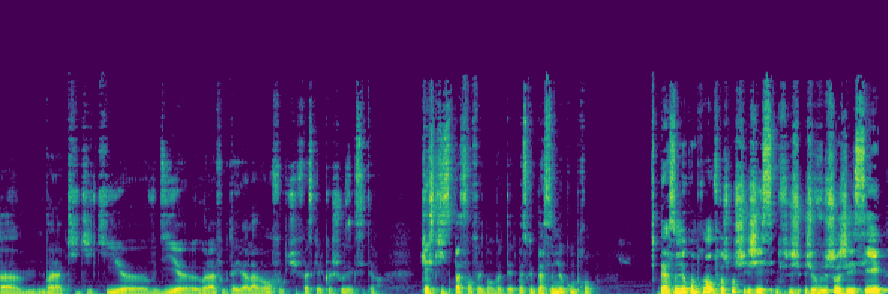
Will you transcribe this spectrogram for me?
euh, voilà, qui, qui, qui vous dit, voilà, il faut que tu ailles vers l'avant, il faut que tu fasses quelque chose, etc. Qu'est-ce qui se passe en fait dans votre tête? Parce que personne ne comprend. Personne ne comprend. Franchement, j'ai, je vous jure, j'ai essayé.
